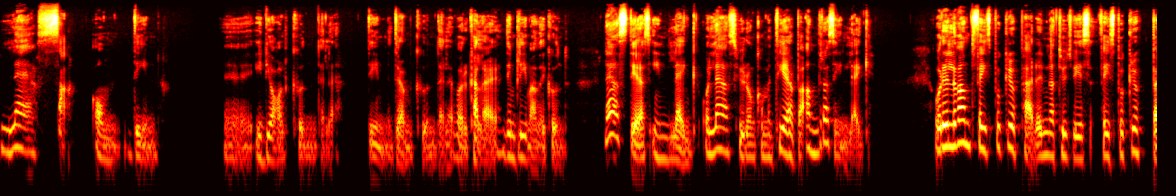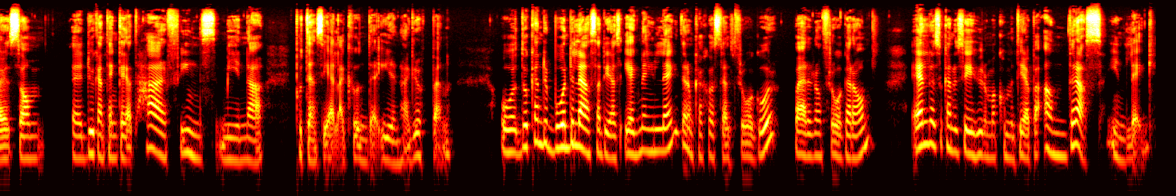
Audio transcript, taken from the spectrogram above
läsa om din eh, idealkund eller din drömkund eller vad du kallar det, din blivande kund. Läs deras inlägg och läs hur de kommenterar på andras inlägg. Och relevant Facebookgrupp här är naturligtvis Facebookgrupper som eh, du kan tänka dig att här finns mina potentiella kunder i den här gruppen. Och då kan du både läsa deras egna inlägg där de kanske har ställt frågor. Vad är det de frågar om? Eller så kan du se hur de har kommenterat på andras inlägg.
